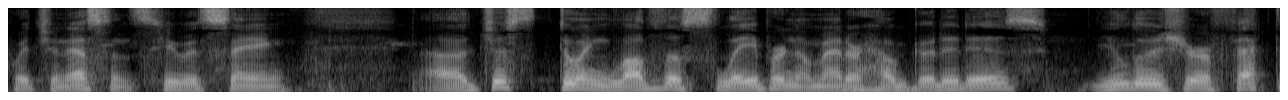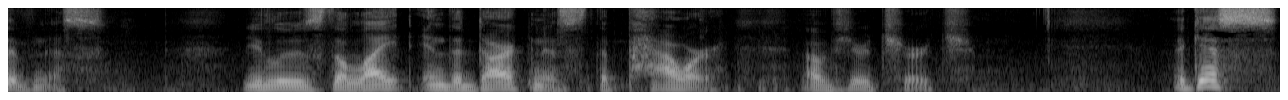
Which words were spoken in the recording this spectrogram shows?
which in essence he was saying, uh, just doing loveless labor, no matter how good it is, you lose your effectiveness. You lose the light in the darkness, the power of your church. I guess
